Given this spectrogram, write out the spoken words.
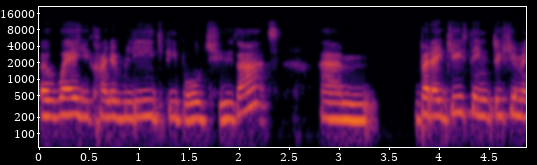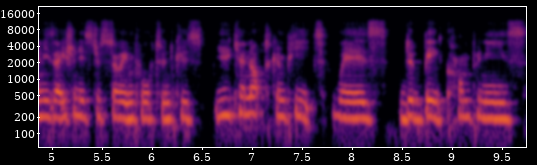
a way you kind of lead people to that. Um, but I do think the humanization is just so important because you cannot compete with the big companies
